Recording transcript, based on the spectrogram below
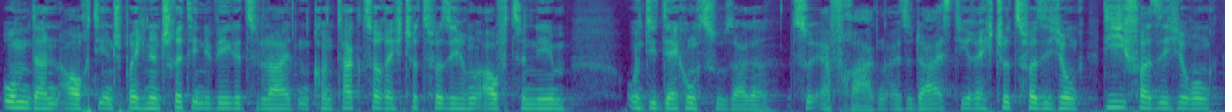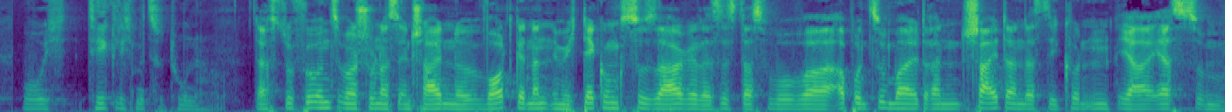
um dann auch die entsprechenden Schritte in die Wege zu leiten, Kontakt zur Rechtsschutzversicherung aufzunehmen und die Deckungszusage zu erfragen. Also da ist die Rechtsschutzversicherung die Versicherung, wo ich täglich mit zu tun habe. Da hast du für uns immer schon das entscheidende Wort genannt, nämlich Deckungszusage. Das ist das, wo wir ab und zu mal dran scheitern, dass die Kunden ja erst zum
